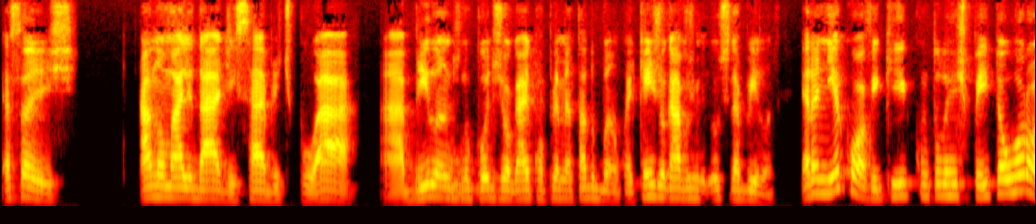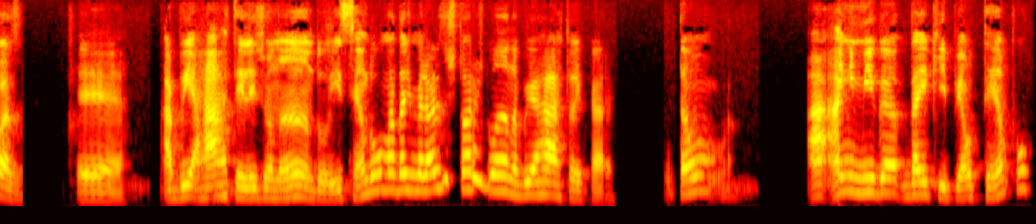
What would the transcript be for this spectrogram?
essas anormalidades, sabe? Tipo, ah, a Brilland não pôde jogar e complementar do banco. Aí quem jogava os minutos da Brilland? Era a Niakov, que, com todo respeito, é horrorosa. É, a Bria Hartley lesionando e sendo uma das melhores histórias do ano, a Bria Hartley, cara. Então, a, a, inimiga da equipe é o tempo,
